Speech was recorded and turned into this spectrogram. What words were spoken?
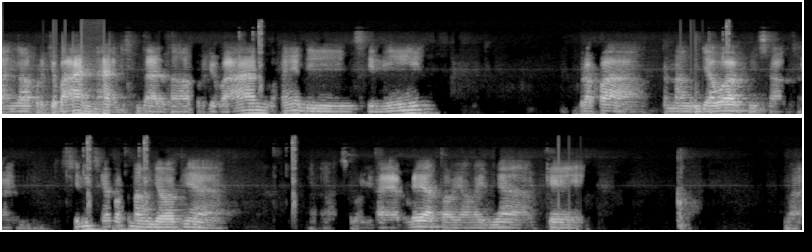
tanggal percobaan. Nah, di sini ada tanggal percobaan, makanya di sini berapa penanggung jawab misalkan. Di sini siapa penanggung jawabnya? Nah, sebagai HRD atau yang lainnya. Oke. Nah,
